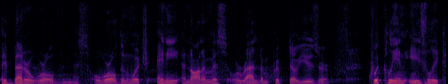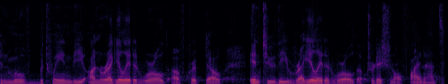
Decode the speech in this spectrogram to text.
a better world than this a world in which any anonymous or random crypto user quickly and easily can move between the unregulated world of crypto into the regulated world of traditional finance.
